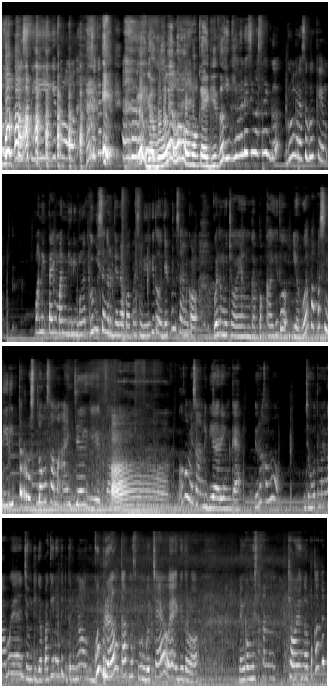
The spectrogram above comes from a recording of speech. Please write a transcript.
gitu sih? gitu loh. Kan, eh nggak boleh lo ngomong kayak gitu. Ya gimana sih masalahnya gue gue ngerasa gue kayak wanita yang mandiri banget. Gue bisa ngerjain apa apa sendiri gitu loh. jadi kalau misalkan kalau gue nemu cowok yang gak peka gitu ya gue apa apa sendiri terus dong sama aja gitu. Oh gue kalau misalkan dibiarin kayak yaudah kamu jemput teman kamu ya jam 3 pagi nanti di terminal. Gue berangkat meskipun gue cewek gitu loh. Dan kalau misalkan cowok yang gak peka kan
